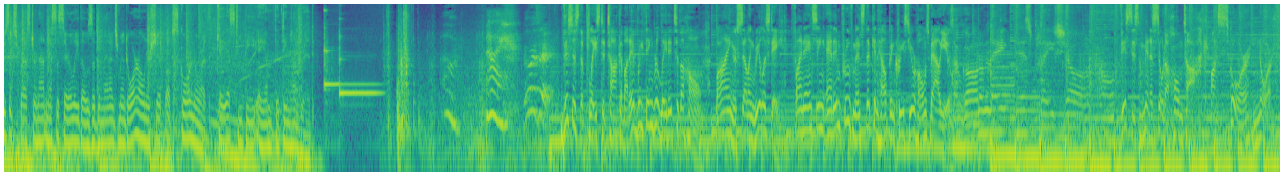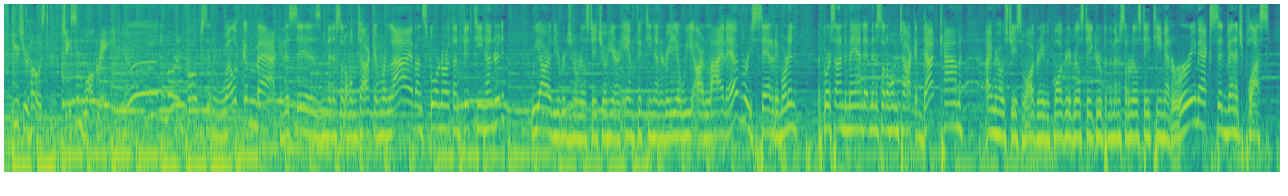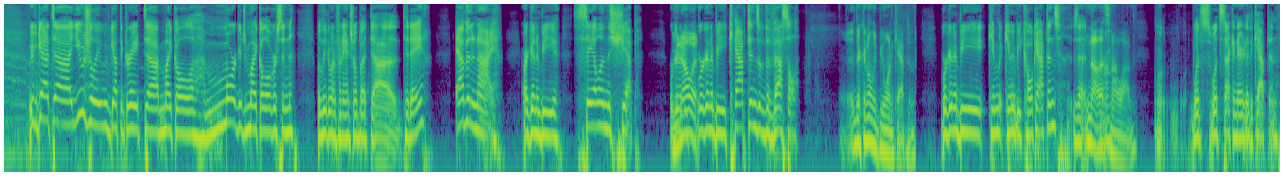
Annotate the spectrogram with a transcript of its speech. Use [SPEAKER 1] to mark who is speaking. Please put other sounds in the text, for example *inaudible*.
[SPEAKER 1] Views expressed are not necessarily those of the management or ownership of SKOR North, KSTP AM 1500.
[SPEAKER 2] Oh, Hi.
[SPEAKER 3] Who is it?
[SPEAKER 4] This is the place to talk about everything related to the home buying or selling real estate, financing, and improvements that can help increase your home's value.
[SPEAKER 5] I'm gonna make this place your home.
[SPEAKER 4] This is Minnesota Home Talk on SKOR North. Here's your host, Jason Walgrave.
[SPEAKER 6] Good morning, folks, and welcome back. This is Minnesota Home Talk, and we're live on SKOR North on 1500. We are the original real estate show here on AM 1500 Radio. We are live every Saturday morning, of course, on demand at MinnesotaHometalk.com. I'm your host, Jason Walgrave, with Walgrave Real Estate Group and the Minnesota Real Estate Team at RE/MAX Advantage Plus. We've got, uh, usually, we've got the great uh, Michael, Mortgage Michael Overson with LeaderOne Financial, but uh, today, Evan and I are going to be sailing the ship. We're gonna
[SPEAKER 7] know
[SPEAKER 6] be,
[SPEAKER 7] it.
[SPEAKER 6] We're going to be captains of the vessel.
[SPEAKER 7] There can only be one captain.
[SPEAKER 6] We're going to be can can we be co-captains? Is that
[SPEAKER 7] No, that's not allowed.
[SPEAKER 6] what's what's secondary to the captain?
